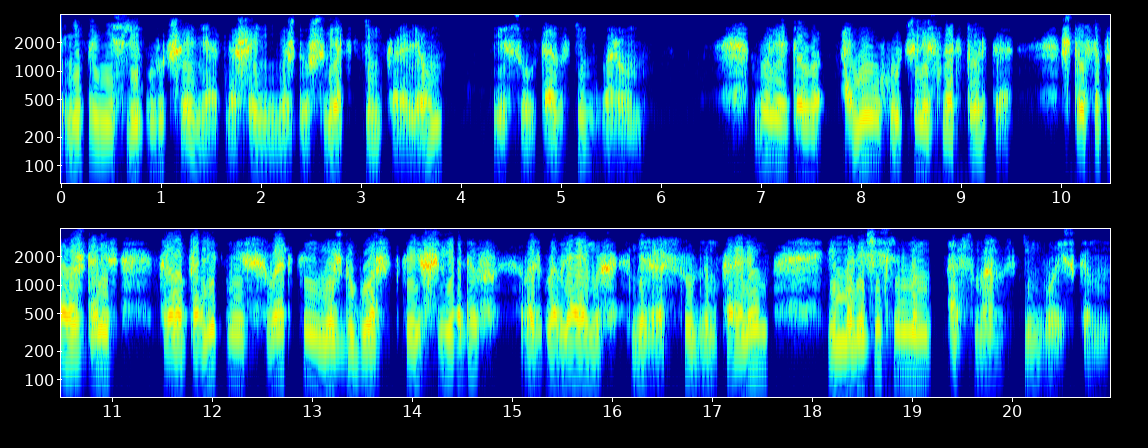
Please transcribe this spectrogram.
не принесли улучшения отношений между шведским королем и султанским двором. Более того, они ухудшились настолько, что сопровождались кровопролитной схваткой между горсткой шведов, возглавляемых безрассудным королем, и многочисленным османским войском.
